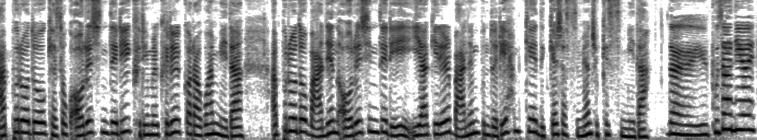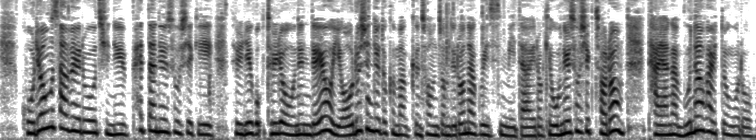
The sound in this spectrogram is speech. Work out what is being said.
앞으로도 계속 어르신들이 그림을 그릴 거라고 합니다. 앞으로도 많은 어르신들이 이야기를 많은 분들이 함께 느끼셨으면 좋겠습니다. 네, 이 부산이 고령 사회로 진입했다는 소식이 들리고 들려오는데요. 이 어르신들도 그만큼 점점 늘어나고 있습니다. 이렇게 오늘 소식처럼 다양한 문화 활동으로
